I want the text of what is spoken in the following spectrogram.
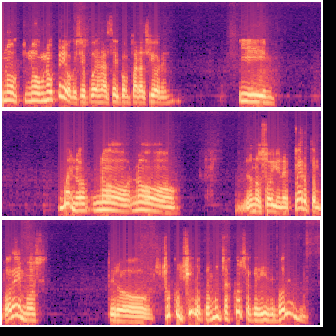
no, no, no creo que se puedan hacer comparaciones. Y bueno, no, no, yo no soy un experto en Podemos, pero yo coincido con muchas cosas que dice Podemos.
